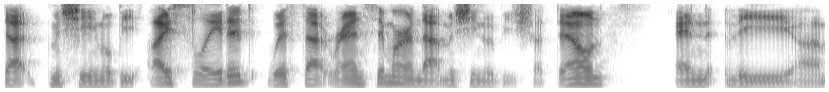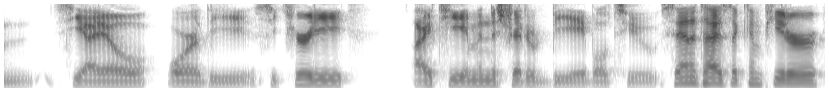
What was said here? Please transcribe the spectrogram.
that machine will be isolated with that ransomware and that machine would be shut down. And the um, CIO or the security IT administrator would be able to sanitize the computer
